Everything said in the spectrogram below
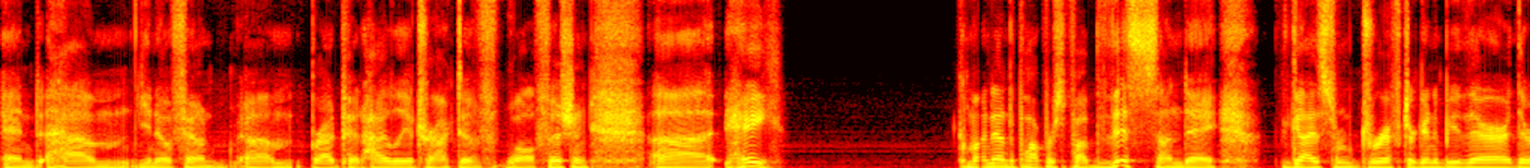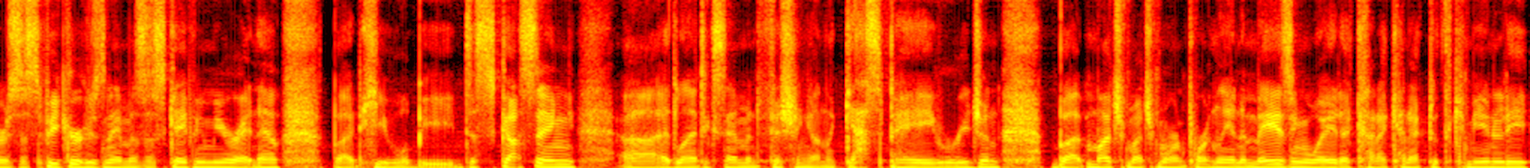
and um, you know found um, Brad Pitt highly attractive while fishing, uh, hey, come on down to Popper's Pub this Sunday. The guys from Drift are going to be there. There's a speaker whose name is escaping me right now, but he will be discussing uh, Atlantic salmon fishing on the Gaspé region. But much, much more importantly, an amazing way to kind of connect with the community,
